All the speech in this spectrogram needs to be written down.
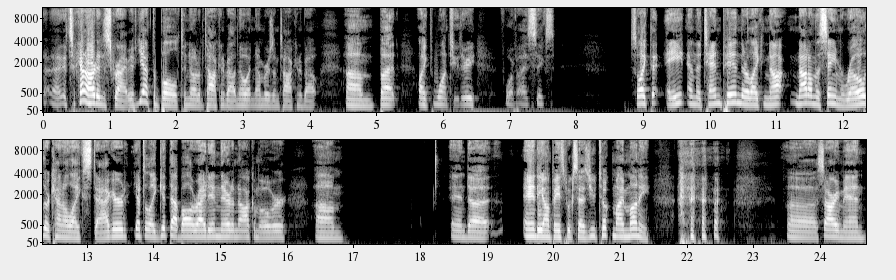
Uh, it's kind of hard to describe. If you have to bowl to know what I'm talking about, know what numbers I'm talking about. Um, but like one, two, three, four, five, six, so like the eight and the ten pin, they're like not not on the same row. They're kind of like staggered. You have to like get that ball right in there to knock them over. Um, and uh, Andy on Facebook says you took my money. uh, sorry, man.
